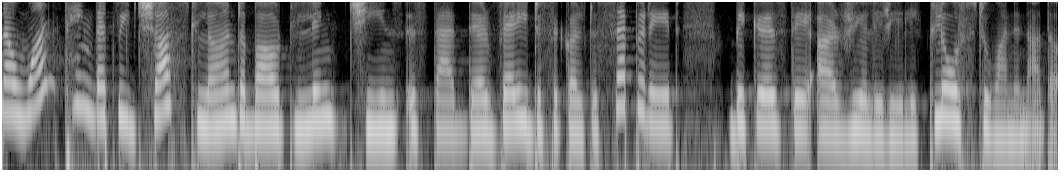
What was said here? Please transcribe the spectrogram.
Now, one thing that we just learned about linked genes is that they're very difficult to separate because they are really, really close to one another.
